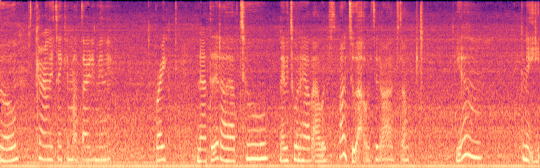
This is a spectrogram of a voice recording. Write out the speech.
So currently taking my 30 minute break. And after that I have two, maybe two and a half hours, probably two hours to drive. So yeah, gonna eat.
